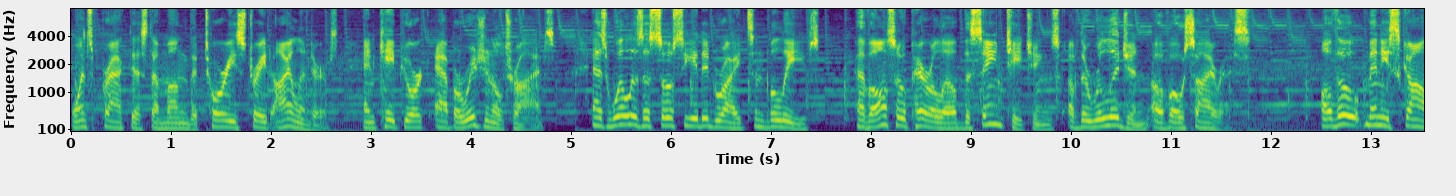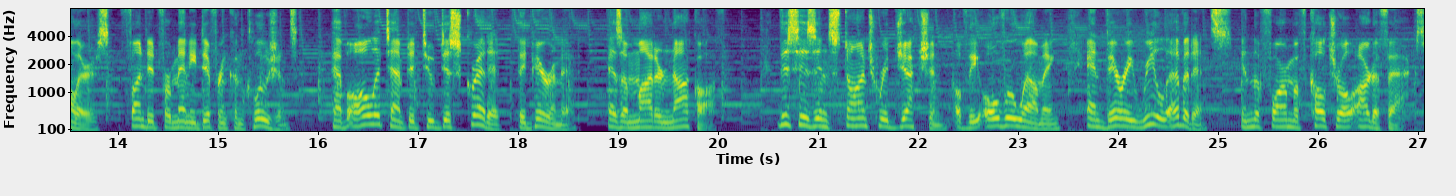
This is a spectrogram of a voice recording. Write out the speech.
once practiced among the Torres Strait Islanders and Cape York Aboriginal tribes, as well as associated rites and beliefs, have also paralleled the same teachings of the religion of Osiris. Although many scholars, funded for many different conclusions, have all attempted to discredit the pyramid, as a modern knockoff. This is in staunch rejection of the overwhelming and very real evidence in the form of cultural artifacts,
